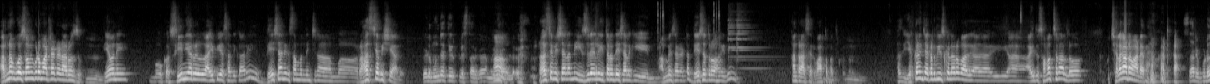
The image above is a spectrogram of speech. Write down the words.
అర్నబ్ గోస్వామి కూడా మాట్లాడాడు ఆ రోజు. ఏమని? ఒక సీనియర్ ఐపీఎస్ అధికారి దేశానికి సంబంధించిన రహస్య విషయాలు. వీళ్ళు ముందే తీర్పులు ఇస్తారుగా. వాళ్ళు. రహస్య విషయాలన్నీ ఇజ్రాయెల్ ఇతర దేశాలకి అమ్మేశాడంట దేశద్రోహం ఇది అని రాశారు వార్తాపత్రికల్లో ఉమ్, అది ఎక్కడి నుంచి ఎక్కడ తీసుకెళ్ళారో ఐదు సంవత్సరాల్లో చెలగాటం ఆడారు అనమాట సార్ ఇప్పుడు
